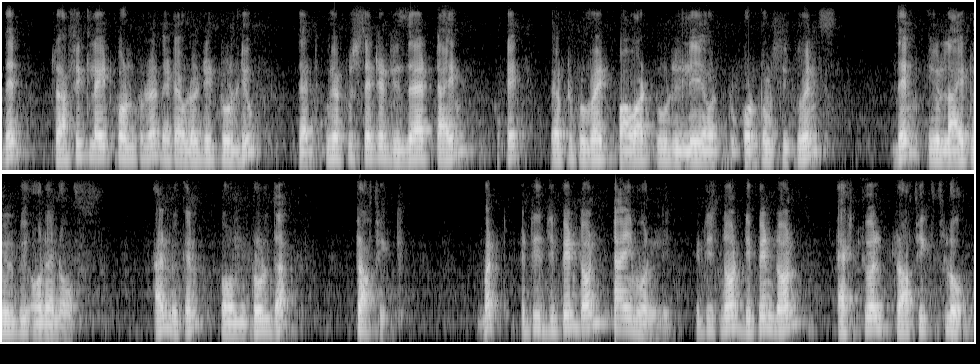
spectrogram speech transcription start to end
Then traffic light controller that I already told you that we have to set a desired time. Okay we have to provide power to relay or to control sequence. Then your light will be on and off. And we can control the traffic. But it is depend on time only. It is not depend on actual traffic flow.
